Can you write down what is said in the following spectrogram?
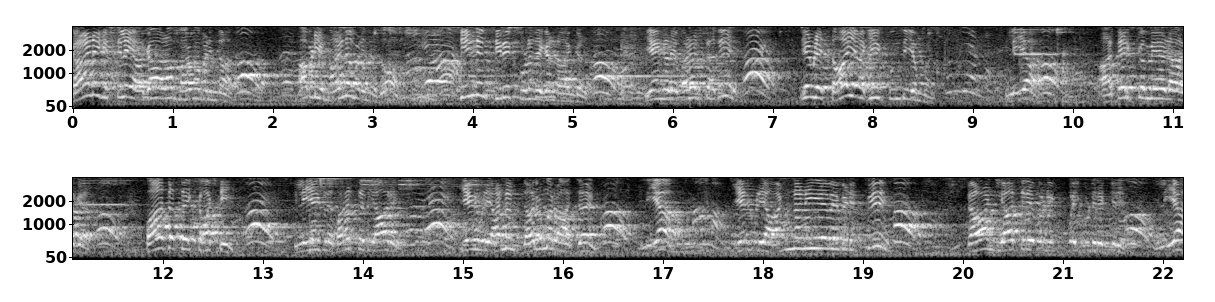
காணிகத்திலே அகாலம் மரணம் அடைந்தார் ஓ. அப்படி மரணம் அடைந்ததும் சின்ன சிறு குழந்தைகள் நாங்கள். எங்களை வளர்த்தது என்னுடைய தாயாகிய குந்தியம்மன். குந்தியம்மா இல்லையா? அதற்கு மேலாக பாதத்தை காட்டி இல்லையா எங்களை வளர்த்தது யாரு? எங்களுடைய அண்ணன் தர்மராஜன். இல்லையா? என்னுடைய அண்ணனையே விடுத்து நான் யாத்திரை பண்ணி போய் கொண்டிருக்கிறேன். இல்லையா?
